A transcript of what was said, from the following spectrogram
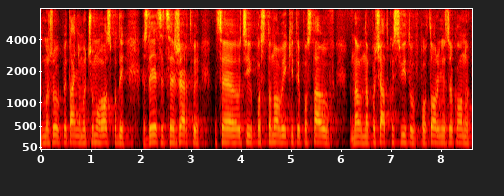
можливо питанням, чому Господи, здається, це жертви, це ці постанови, які ти поставив на, на початку світу, в повторенні закону,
